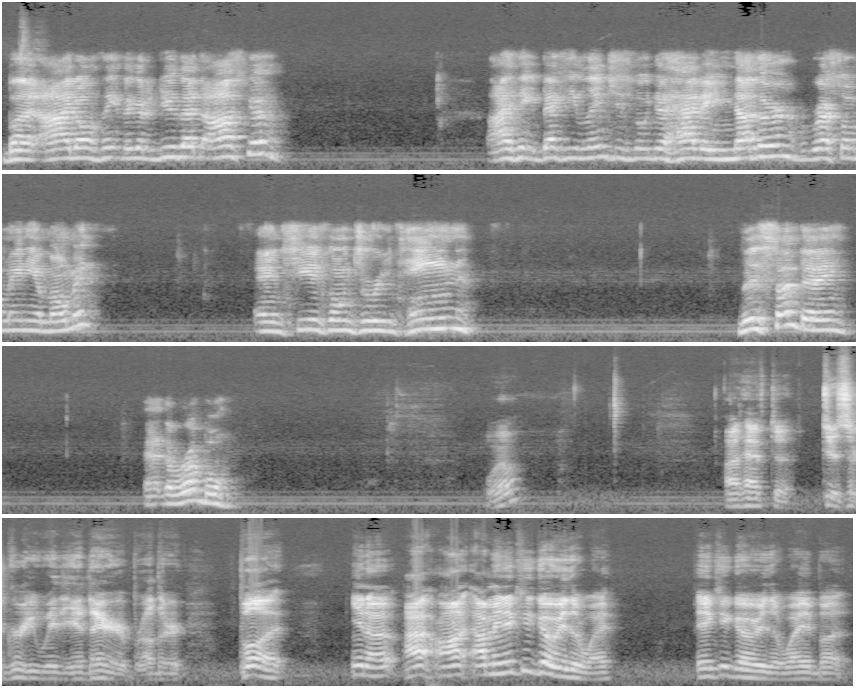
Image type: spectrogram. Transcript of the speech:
But I don't think they're going to do that to Asuka. I think Becky Lynch is going to have another WrestleMania moment, and she is going to retain this Sunday at the Rumble. Well, I'd have to disagree with you there, brother. But you know, I, I I mean, it could go either way. It could go either way, but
